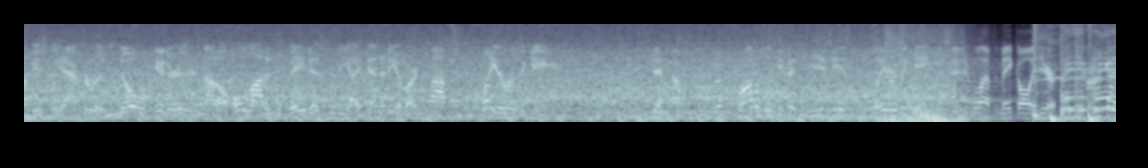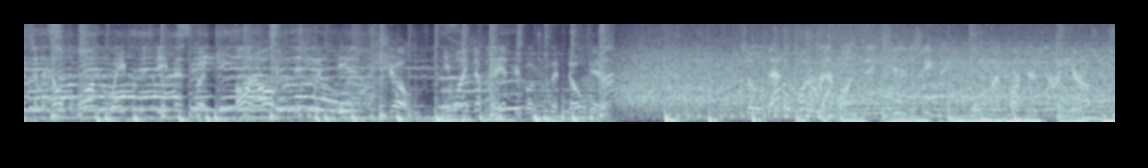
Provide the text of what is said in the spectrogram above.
Obviously, after a no-hitter, there's not a whole lot of debate as to the identity of our top player of the game. Yeah, but probably the easiest player of the game decision we'll have to make all year. He got some help along the way from his defense, but all in all, this was his show. He winds up in the history books with a no-hitter. So that'll put a wrap on things here this evening. For my partners Eric Karros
